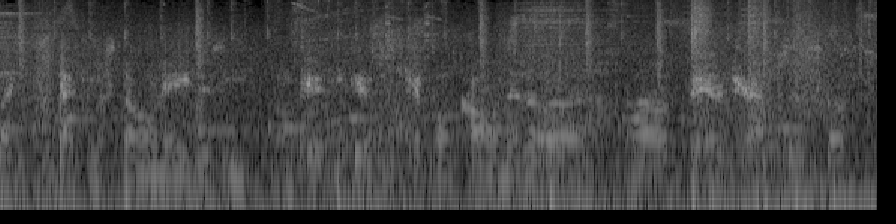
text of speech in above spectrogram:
like back in the Stone Ages. He he kept he kept, he kept on calling it uh uh bear traps and stuff.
